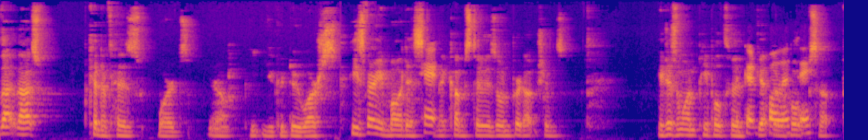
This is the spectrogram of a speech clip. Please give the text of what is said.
that that's kind of his words. You know, you could do worse. He's very modest Okay. when it comes to his own productions. He doesn't want people to get quality. their hopes up.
